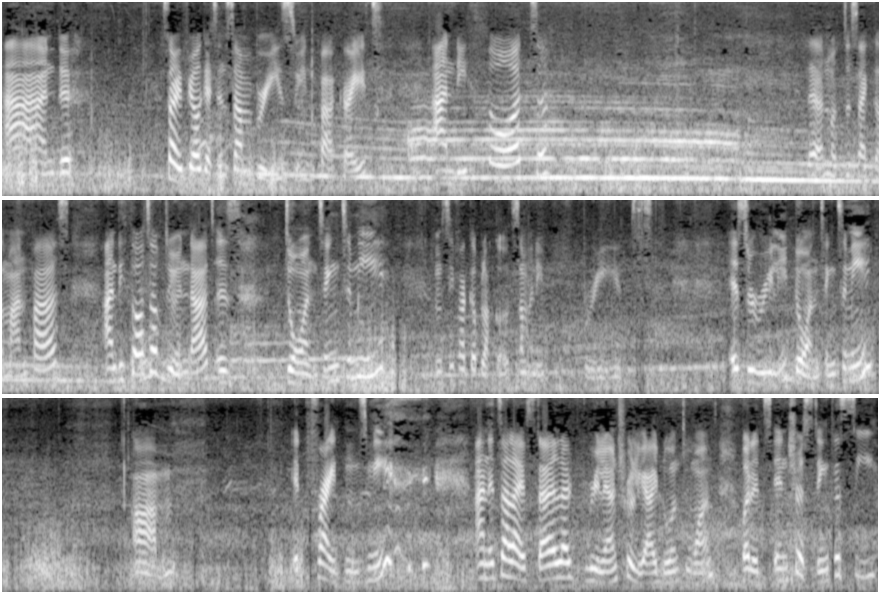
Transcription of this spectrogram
And sorry if you're getting some breeze in the park right? And the thought the motorcycle man pass and the thought of doing that is daunting to me. Let me see if I can block out some of the braids it's really daunting to me. Um it frightens me. And it's a lifestyle that really and truly I don't want but it's interesting to see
